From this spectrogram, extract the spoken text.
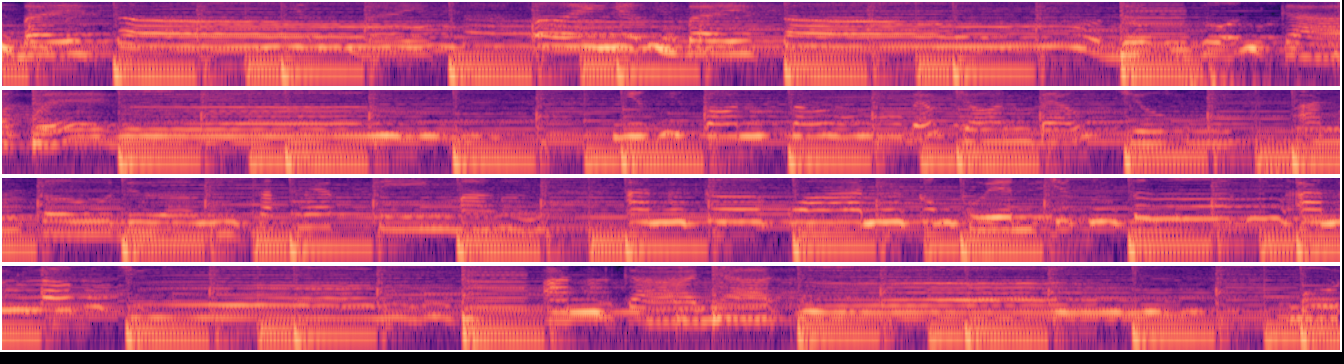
những bầy sâu. Ơi những bầy sâu đục ruộng cả quê hương. Những con sâu béo tròn béo trục ăn cầu đường sắt thép xi măng. Ăn cơ quan công quyền chức tước, ăn lớp trường. Ăn cả nhà thương. Một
